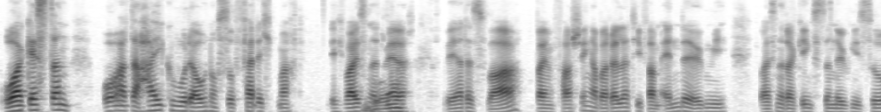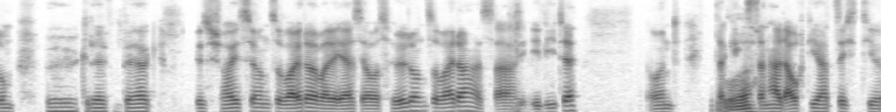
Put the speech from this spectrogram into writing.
Oh, gestern, oh, der Heiko wurde auch noch so fertig gemacht. Ich weiß nicht, Boah. wer, wer das war beim Fasching, aber relativ am Ende irgendwie, ich weiß nicht, da ging es dann irgendwie so um, äh, Gräfenberg ist scheiße und so weiter, weil er ist ja aus Höhl und so weiter, ist ja Elite. Und da ging es dann halt auch, die hat sich, die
